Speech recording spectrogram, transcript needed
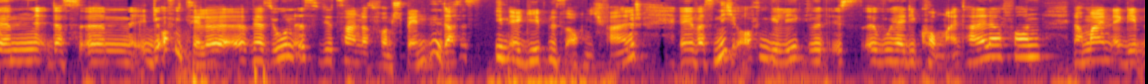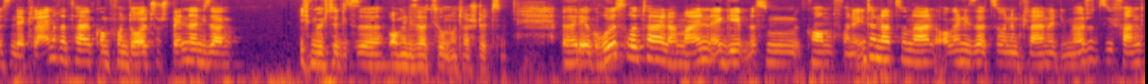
Ähm, das, ähm, die offizielle äh, Version ist, wir zahlen das von Spenden. Das ist im Ergebnis auch nicht falsch. Äh, was nicht offengelegt wird, ist, äh, woher die kommen. Ein Teil davon, nach meinen Ergebnissen der kleinere Teil, kommt von deutschen Spendern, die sagen, ich möchte diese Organisation unterstützen. Äh, der größere Teil nach meinen Ergebnissen kommt von der internationalen Organisation im Climate Emergency Fund,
